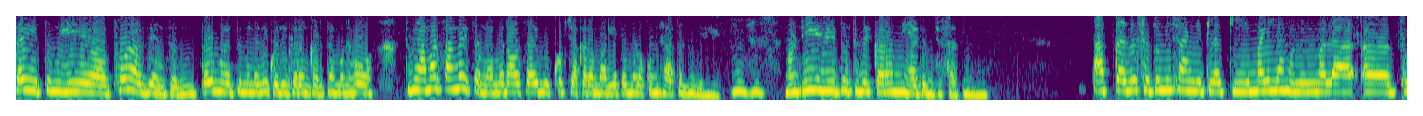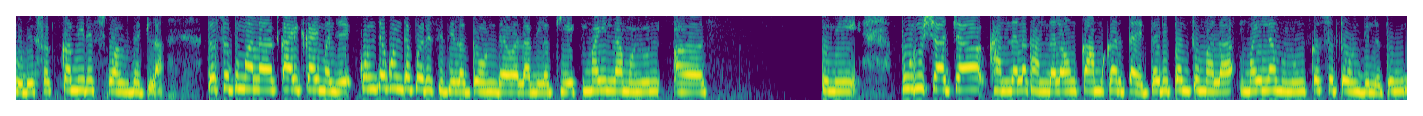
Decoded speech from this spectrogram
ताई तुम्ही हे फोन आला त्यांचं. ताई म्हणे तुम्ही नदी खोलीकरण करता म्हटलं हो. तुम्ही आम्हाला सांगायचं ना. म्हटलं "अहो साहेब मी खूप चक्रा मारले पण मला कोणी साथच नाही दिली. मग ठीक आहे नाही तर तुम्ही करा मी आहे तुमच्या साथ म्हणून. आता जसं तुम्ही सांगितलं की महिला म्हणून मला थोडस कमी रिस्पॉन्स भेटला. तसं तुम्हाला काय काय म्हणजे कोणत्या कोणत्या परिस्थितीला तोंड द्यावं लागलं की एक महिला म्हणून अं, स- तुम्ही पुरुषाच्या खांद्याला खांदा लावून काम करताय तरी पण तुम्हाला महिला म्हणून कसं तोंड दिलं? तुम्ही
